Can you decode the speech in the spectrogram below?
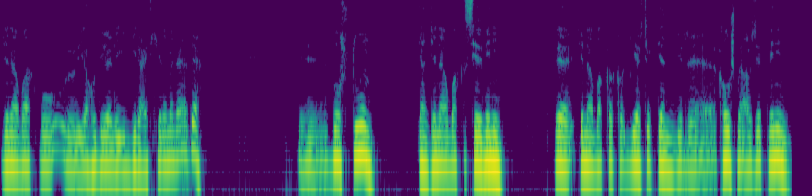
Cenab-ı Hak bu e, Yahudilerle ilgili ayet-i kerimelerde e, dostluğun yani Cenab-ı Hakk'ı sevmenin ve Cenab-ı Hakk'a gerçekten bir e, kavuşmayı arzu etmenin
